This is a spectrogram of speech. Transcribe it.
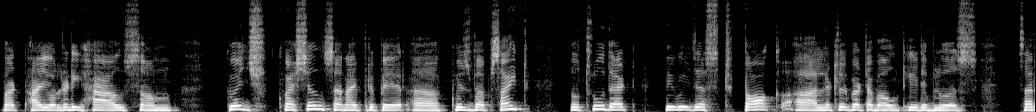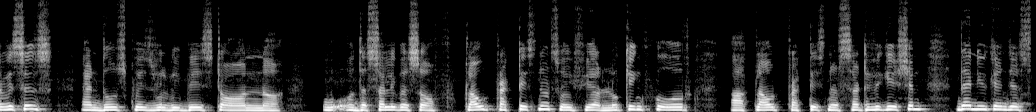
but I already have some quiz questions and I prepare a quiz website. So through that, we will just talk a little bit about AWS services and those quiz will be based on uh, the syllabus of cloud practitioner. So if you are looking for a cloud practitioner certification, then you can just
